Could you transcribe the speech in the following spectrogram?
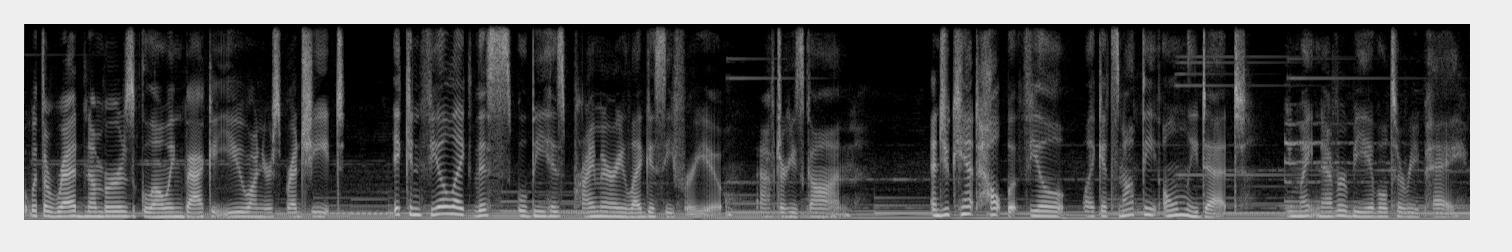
but with the red numbers glowing back at you on your spreadsheet, it can feel like this will be his primary legacy for you after he's gone. And you can't help but feel like it's not the only debt you might never be able to repay.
